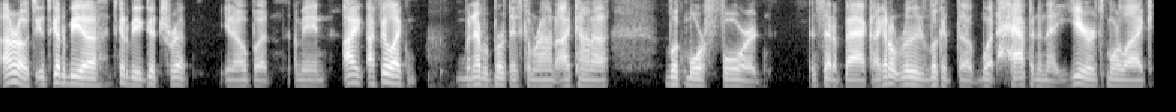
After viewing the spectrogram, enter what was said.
I don't know, it's it's gonna be a it's gonna be a good trip, you know. But I mean, I I feel like whenever birthdays come around, I kind of look more forward instead of back. Like I don't really look at the what happened in that year. It's more like,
